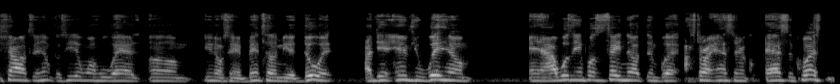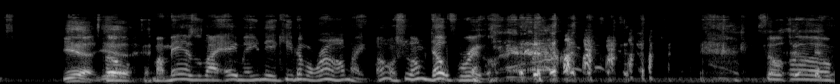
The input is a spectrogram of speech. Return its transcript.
shout out to him because he the one who had um you know saying been telling me to do it. I did an interview with him, and I wasn't even supposed to say nothing, but I started answering asking questions. Yeah, So yeah, my man's was like, "Hey man, you need to keep him around." I'm like, "Oh shoot, I'm dope for real." so um,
